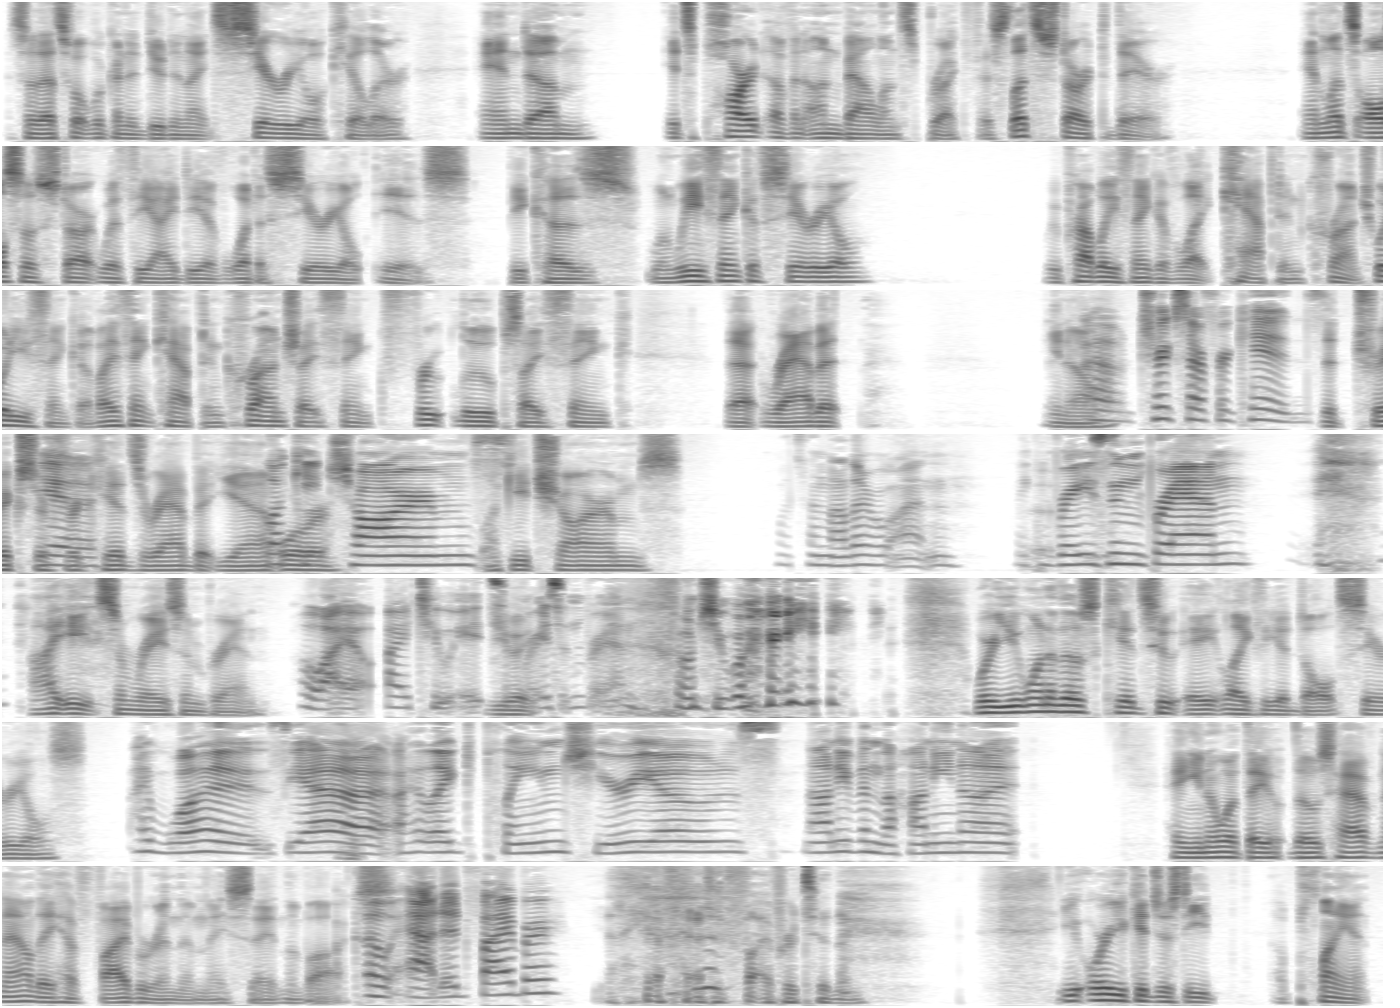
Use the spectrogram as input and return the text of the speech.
So that's what we're going to do tonight, Serial Killer, and um, it's part of an unbalanced breakfast. Let's start there, and let's also start with the idea of what a cereal is, because when we think of cereal, we probably think of like Captain Crunch. What do you think of? I think Captain Crunch. I think Froot Loops. I think that rabbit. You know, Oh, tricks are for kids. the tricks are Yeah. for kids rabbit, yeah, Lucky or Charms. Lucky Charms. What's another one? Like Uh, Raisin Bran. I ate some raisin bran. Oh, I I too ate You some ate- Raisin Bran. Don't you worry. Were you one of those kids who ate like the adult cereals? I was, yeah. I liked plain Cheerios, not even the honey nut. Hey, you know what they those have now? They have fiber in them. They say in the box. Oh, added fiber. yeah, they have added fiber to them. You, or you could just eat a plant.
